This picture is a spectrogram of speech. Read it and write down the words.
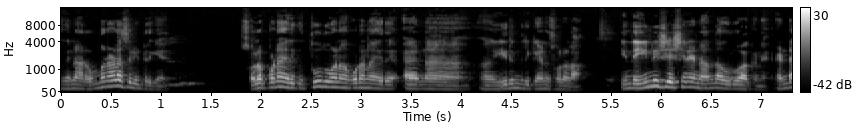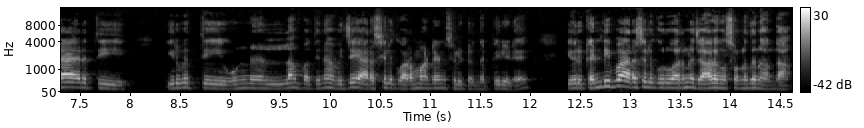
இதை நான் ரொம்ப நாளா சொல்லிட்டு இருக்கேன். சொல்லப்போனா இதுக்கு தூதுவனா கூட நான் இரு நான் இருந்திருக்கேன்னு சொல்லலாம். இந்த இனிஷியேஷனே நான் தான் உருவாக்குனேன். ரெண்டாயிரத்தி இருபத்தி ஒன்றுலாம் பார்த்தீங்கன்னா விஜய் அரசியலுக்கு வரமாட்டேன்னு சொல்லிட்டு இருந்த பீரியடு இவர் கண்டிப்பாக அரசியலுக்கு வருவாருன்னு ஜாதகம் சொன்னது நான் தான்.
